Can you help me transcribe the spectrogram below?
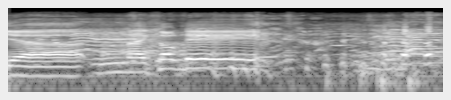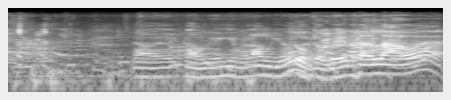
giờ này không đi rồi còn chuyện gì mà lâu dữ Ủa, cầu nguyện hơi lâu á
